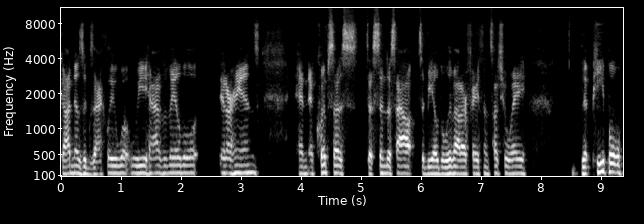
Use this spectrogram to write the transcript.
god knows exactly what we have available in our hands and equips us to send us out to be able to live out our faith in such a way that people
